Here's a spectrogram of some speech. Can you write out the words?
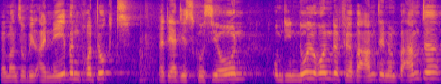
wenn man so will, ein Nebenprodukt der Diskussion um die Nullrunde für Beamtinnen und Beamte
